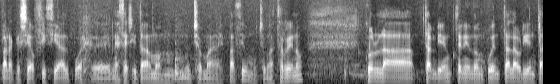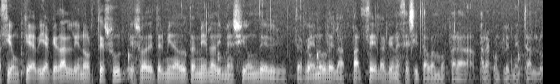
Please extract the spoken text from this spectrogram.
para que sea oficial pues eh, necesitábamos mucho más espacio, mucho más terreno con la también teniendo en cuenta la orientación que había que darle norte-sur, eso ha determinado también la dimensión del terreno de la parcela que necesitábamos para, para complementarlo.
